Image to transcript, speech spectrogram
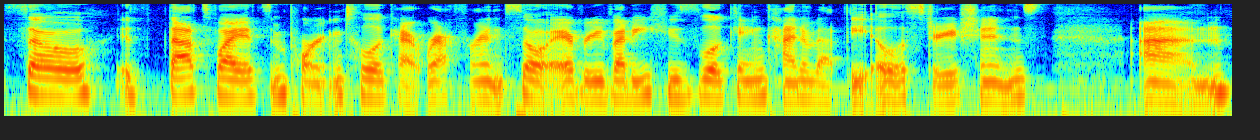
So it's, that's why it's important to look at reference. So everybody who's looking kind of at the illustrations um,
